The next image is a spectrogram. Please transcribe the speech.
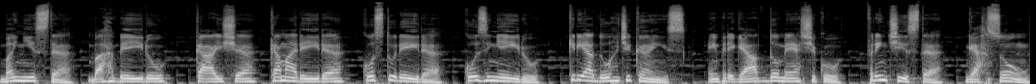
banhista, barbeiro, caixa, camareira, costureira, cozinheiro, criador de cães, empregado doméstico, frentista, garçom,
